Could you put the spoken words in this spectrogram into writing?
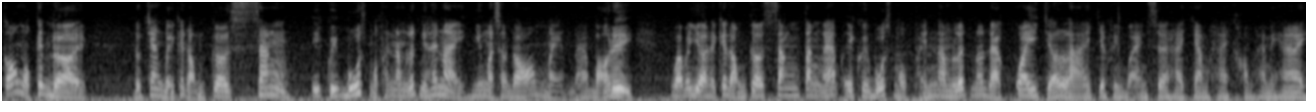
có một cái đời được trang bị cái động cơ xăng EQ Boost 1,5 lít như thế này nhưng mà sau đó mẹ đã bỏ đi và bây giờ thì cái động cơ xăng tăng áp EquiBoost 1.5 lít nó đã quay trở lại trên phiên bản C200 2022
